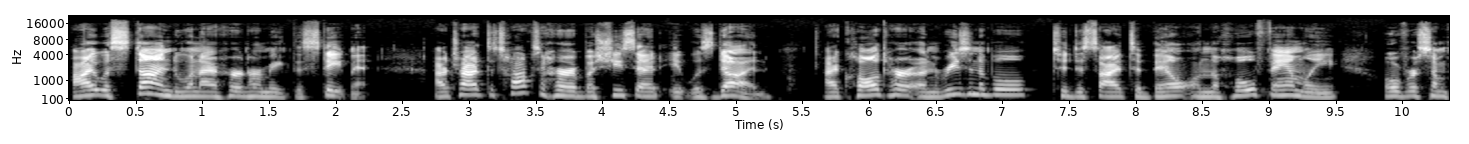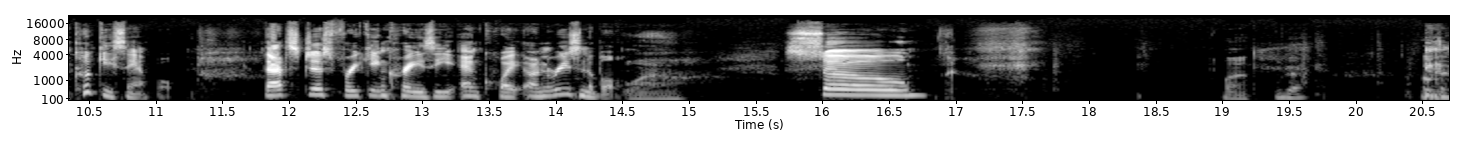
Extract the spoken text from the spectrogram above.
I was stunned when I heard her make this statement. I tried to talk to her, but she said it was done. I called her unreasonable to decide to bail on the whole family over some cookie sample. That's just freaking crazy and quite unreasonable. Wow. So, Wow. Okay. Okay.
